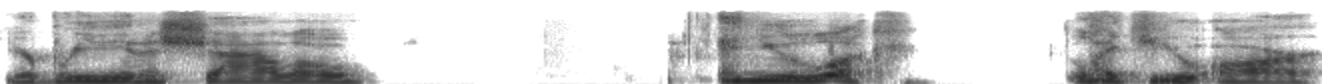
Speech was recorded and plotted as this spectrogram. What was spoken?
you're breathing is shallow, and you look like you are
